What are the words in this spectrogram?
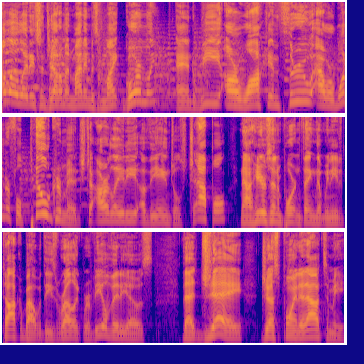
Hello, ladies and gentlemen. My name is Mike Gormley, and we are walking through our wonderful pilgrimage to Our Lady of the Angels Chapel. Now, here's an important thing that we need to talk about with these relic reveal videos that Jay just pointed out to me.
